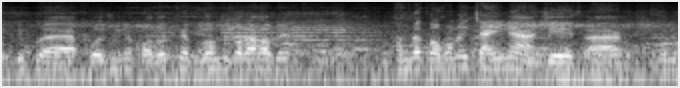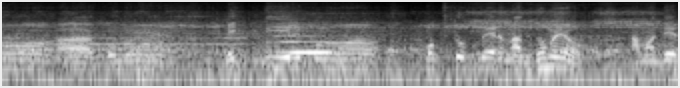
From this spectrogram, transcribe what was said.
একটি প্রয়োজনীয় পদক্ষেপ গ্রহণ করা হবে। আমরা কখনোই চাই না যে কোনো কোনো ব্যক্তির কোনো বক্তব্যের মাধ্যমেও আমাদের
